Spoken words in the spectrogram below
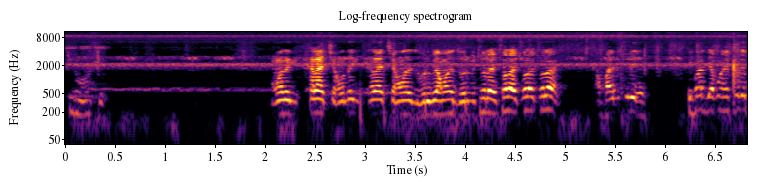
কীরকম আছে? আমাদের খেলাচ্ছে আমাদের খেলাচ্ছে আমাদের ধরবে আমাদের ধরবে চলে চলে চলে চলে বাইরে চলে এবার যাব বের ধরে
